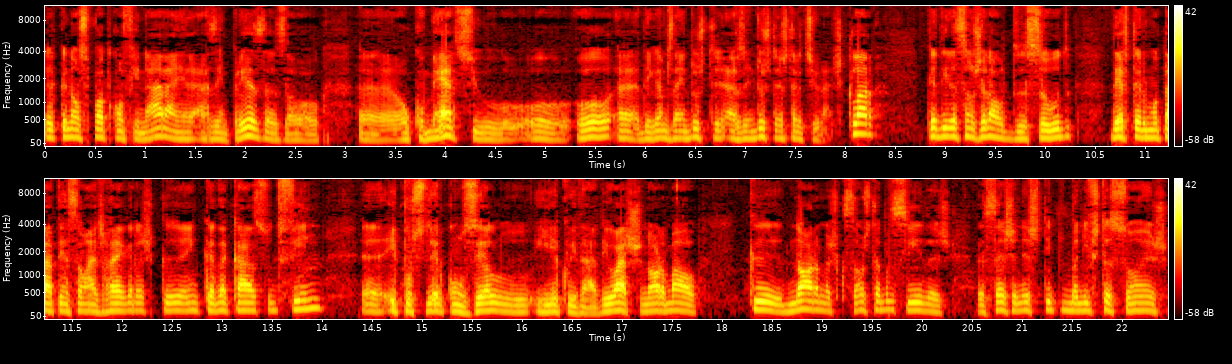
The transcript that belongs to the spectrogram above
uh, que não se pode confinar às empresas, ao, uh, ao comércio ou, ou digamos, indústria, às indústrias tradicionais. Claro que a Direção-Geral de Saúde deve ter muita atenção às regras que em cada caso define e proceder com zelo e equidade. Eu acho normal que normas que são estabelecidas, seja neste tipo de manifestações,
